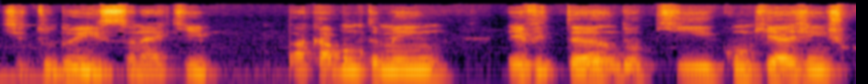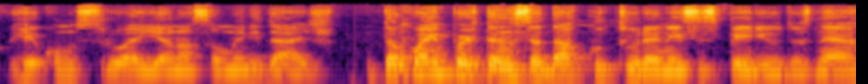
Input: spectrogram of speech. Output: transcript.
de tudo isso, né? Que acabam também evitando que com que a gente reconstrua aí a nossa humanidade. Então, qual a importância da cultura nesses períodos, né?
